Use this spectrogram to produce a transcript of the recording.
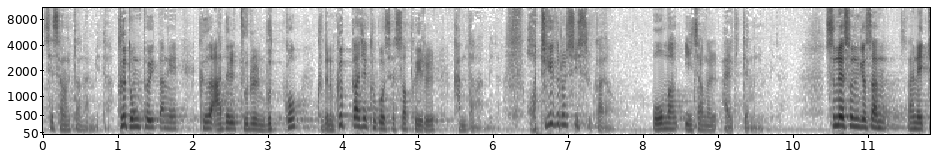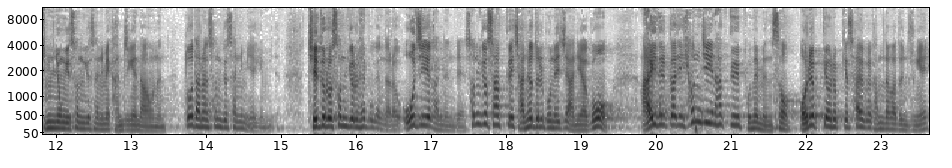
세상을 떠납니다. 그 동토의 땅에 그 아들 둘을 묻고 그들은 끝까지 그곳에서 그 일을 감당합니다. 어떻게 그럴 수 있을까요? 오막 이장을 알기 때문입니다. 순회 선교사의 김용희 선교사님의 간증에 나오는 또 다른 선교사님 이야기입니다. 제대로 선교를 해보겠나라고 오지에 갔는데 선교사 학교에 자녀들을 보내지 아니하고 아이들까지 현지인 학교에 보내면서 어렵게 어렵게 사역을 감당하던 중에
